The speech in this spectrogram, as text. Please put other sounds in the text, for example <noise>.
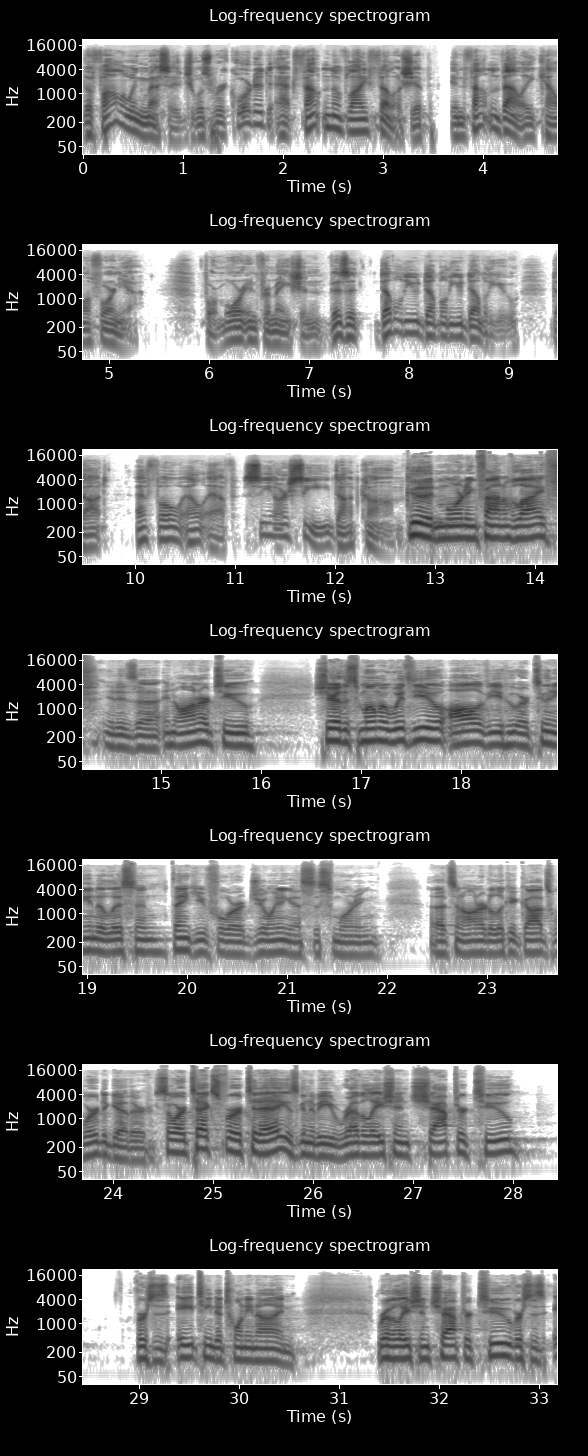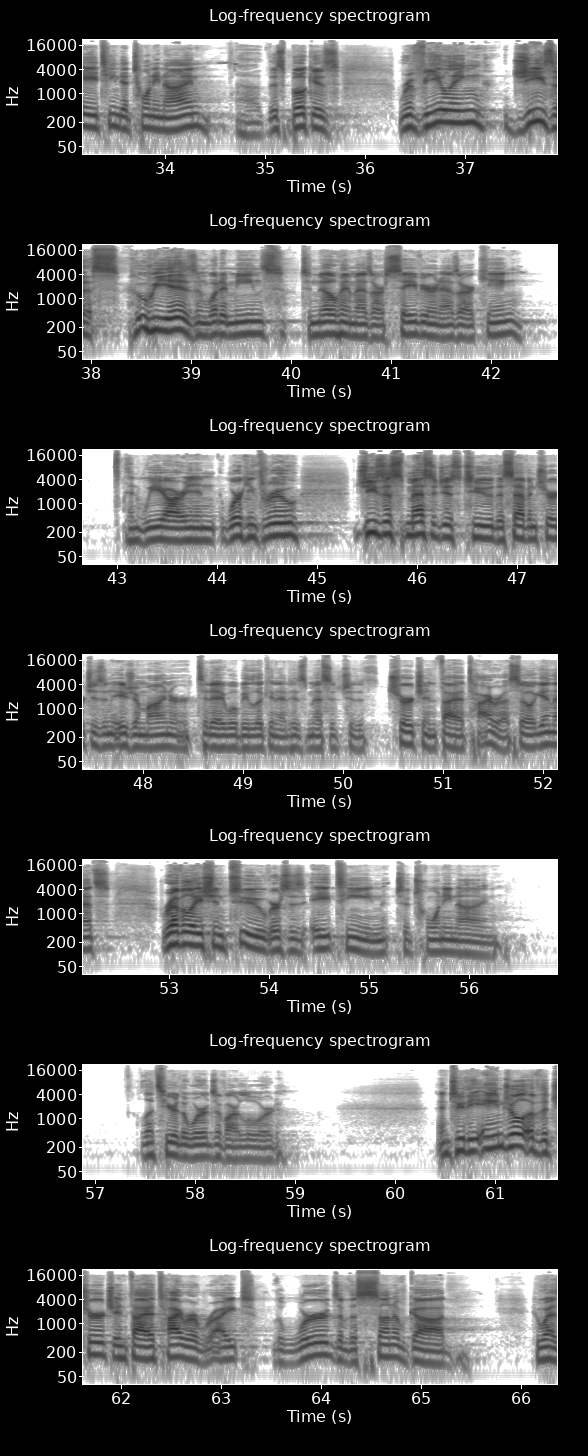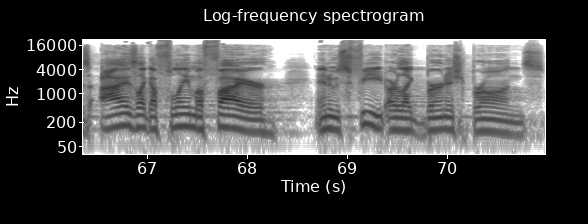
The following message was recorded at Fountain of Life Fellowship in Fountain Valley, California. For more information, visit www.folfcrc.com. Good morning, Fountain of Life. It is uh, an honor to share this moment with you. All of you who are tuning in to listen, thank you for joining us this morning. Uh, it's an honor to look at God's Word together. So, our text for today is going to be Revelation chapter 2, verses 18 to 29. Revelation chapter 2, verses 18 to 29. Uh, this book is revealing Jesus, who he is, and what it means to know him as our Savior and as our King. And we are in working through Jesus' messages to the seven churches in Asia Minor. Today we'll be looking at his message to the church in Thyatira. So again, that's Revelation 2, verses 18 to 29. Let's hear the words of our Lord. And to the angel of the church in Thyatira, write the words of the Son of God, who has eyes like a flame of fire and whose feet are like burnished bronze.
